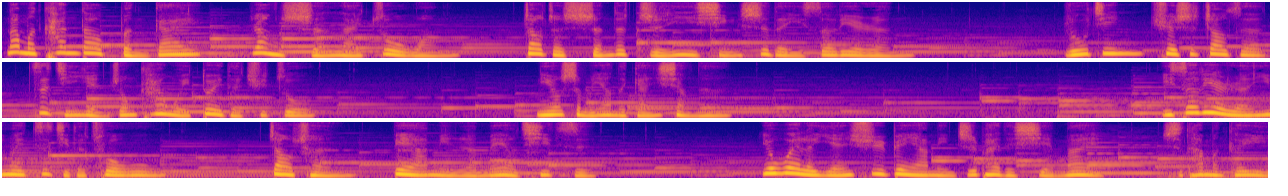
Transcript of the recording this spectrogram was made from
那么，看到本该让神来做王，照着神的旨意行事的以色列人，如今却是照着自己眼中看为对的去做，你有什么样的感想呢？以色列人因为自己的错误，造成便雅悯人没有妻子，又为了延续便雅悯支派的血脉，使他们可以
